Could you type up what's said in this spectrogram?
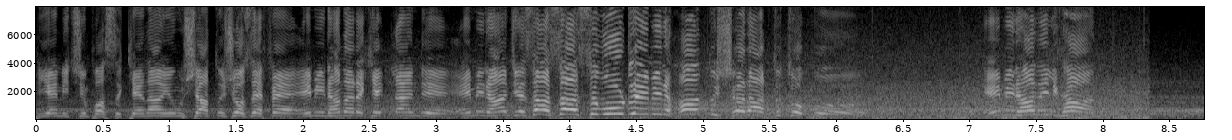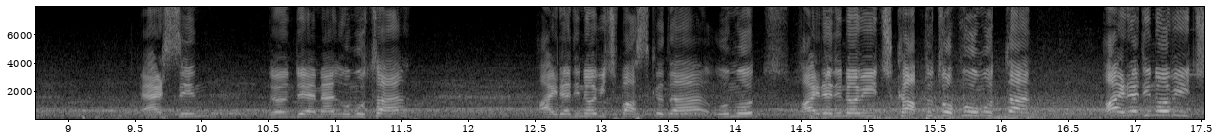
Pjanic'in pası Kenan yumuşattı Josef'e. Emirhan hareketlendi. Emirhan ceza sahası vurdu. Emirhan dışarı attı topu. Emirhan İlhan. Ersin döndü hemen Umut'a. Hayradinovic baskıda. Umut. Hayradinovic kaptı topu Umut'tan. Hayredinovic.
